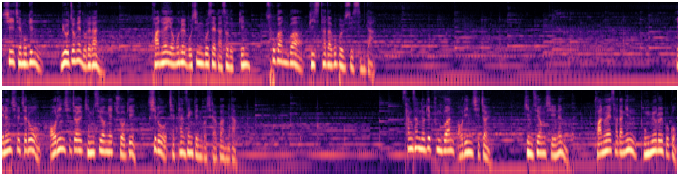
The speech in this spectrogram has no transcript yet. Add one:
시 제목인 묘정의 노래란 관우의 영혼을 모신 곳에 가서 느낀 소감과 비슷하다고 볼 수 있습니다. 이는 실제로 어린 시절 김수영의 추억이 시로 재탄생된 것이라고 합니다. 상상력이 풍부한 어린 시절, 김수영 시인은 관우의 사당인 동묘를 보고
